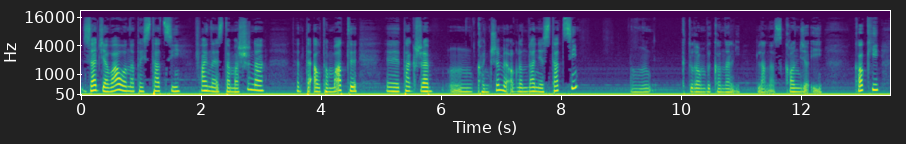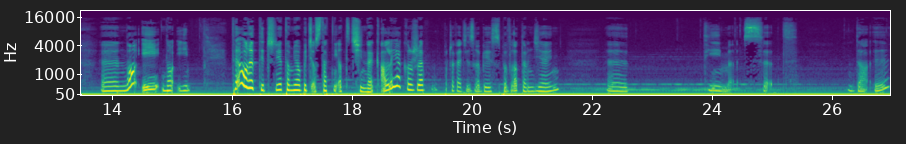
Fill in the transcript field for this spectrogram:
zadziałało na tej stacji. Fajna jest ta maszyna, te, automaty. Yy, także kończymy oglądanie stacji, mm, którą wykonali dla nas Kondzio i Koki. E, no i, no i teoretycznie to miał być ostatni odcinek, ale jako, że poczekajcie, zrobię z powrotem dzień e, team set dały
